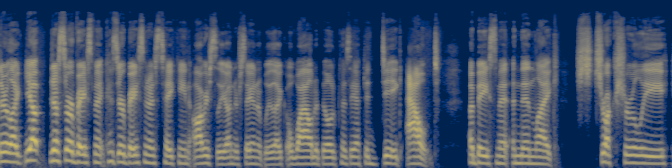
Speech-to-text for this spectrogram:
they're like, yep, just our basement because their basement is taking, obviously, understandably, like a while to build because they have to dig out a basement and then like structurally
